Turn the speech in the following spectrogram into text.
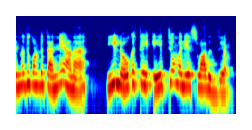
എന്നതുകൊണ്ട് തന്നെയാണ് ഈ ലോകത്തെ ഏറ്റവും വലിയ സ്വാതന്ത്ര്യം.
